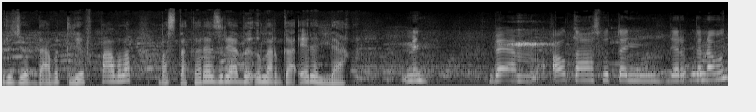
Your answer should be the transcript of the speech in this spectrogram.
призердабыт Лев Павлов бастака разряды ыларга эрелләк. Мен бәм алты аспыттан жарыктанабын.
